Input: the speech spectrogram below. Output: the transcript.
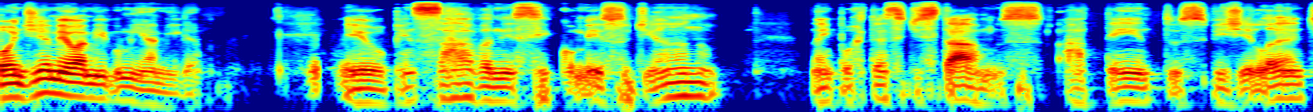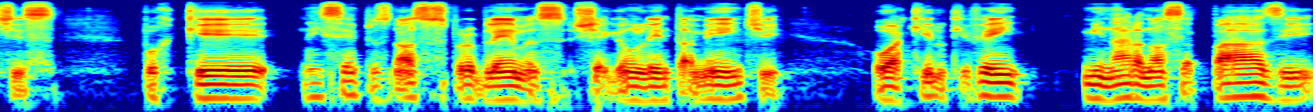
Bom dia, meu amigo, minha amiga. Eu pensava nesse começo de ano na importância de estarmos atentos, vigilantes, porque nem sempre os nossos problemas chegam lentamente ou aquilo que vem minar a nossa paz e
